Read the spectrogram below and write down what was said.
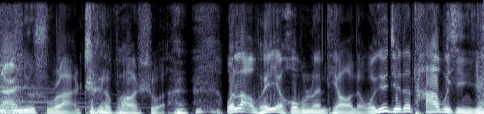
男人就说了：“这可不好说，我老婆也活蹦乱跳的，我就觉得她不新鲜。”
